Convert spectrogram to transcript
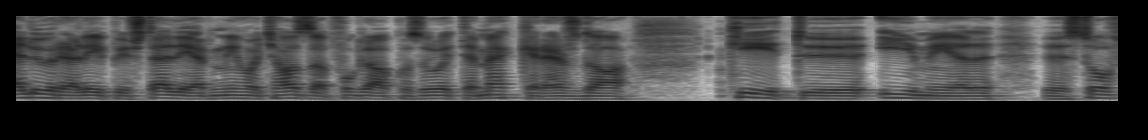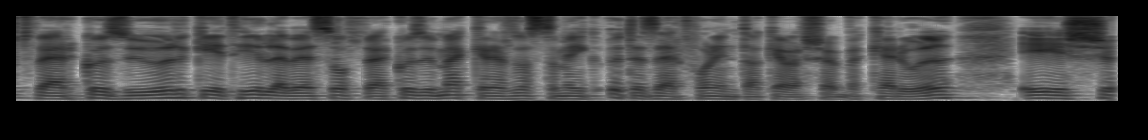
előrelépést elérni, hogy azzal foglalkozol, hogy te megkeresd a két e-mail szoftver közül, két hírlevél szoftver közül megkeresd azt, amelyik 5000 forinttal kevesebbe kerül, és,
